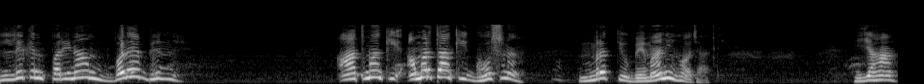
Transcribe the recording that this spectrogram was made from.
लेकिन परिणाम बड़े भिन्न है। आत्मा की अमरता की घोषणा मृत्यु बेमानी हो जाती। यहाँ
